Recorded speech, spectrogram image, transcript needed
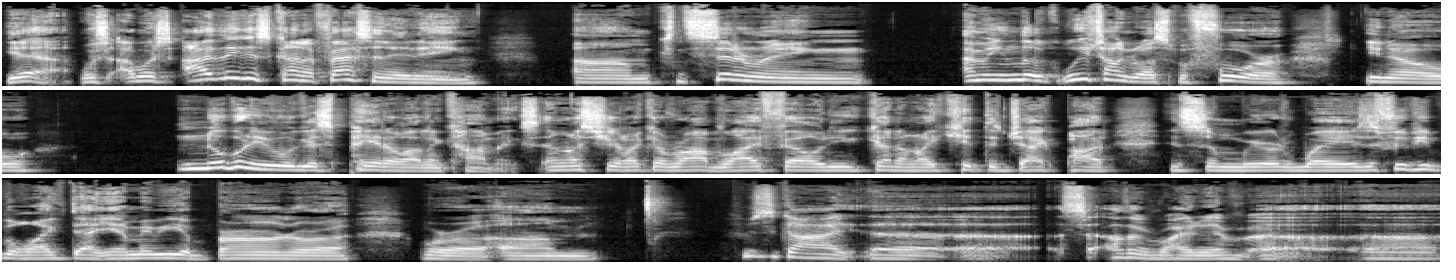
yeah which which i think is kind of fascinating um considering i mean look we've talked about this before you know nobody will get paid a lot in comics unless you're like a Rob Liefeld. And you kind of like hit the jackpot in some weird ways. A few people like that, you know, maybe a Byrne or a or a um, who's the guy? Uh, uh other writer, uh, uh,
